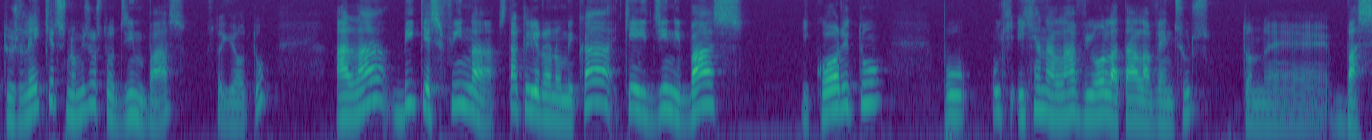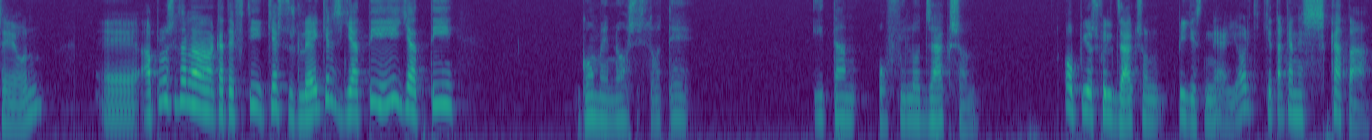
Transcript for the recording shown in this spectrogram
τους Lakers νομίζω στο Jim Bass, στο γιο του αλλά μπήκε σφίνα στα κληρονομικά και η Ginny Bass, η κόρη του, που είχε αναλάβει όλα τα άλλα ventures των ε, Μπασέων, ε, απλώς ήθελα να ανακατευτεί και στους Lakers, γιατί, γιατί γκομενός τότε ήταν ο Φίλο Τζάξον, ο οποίος Φίλ Τζάξον πήγε στη Νέα Υόρκη και τα έκανε σκατά.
